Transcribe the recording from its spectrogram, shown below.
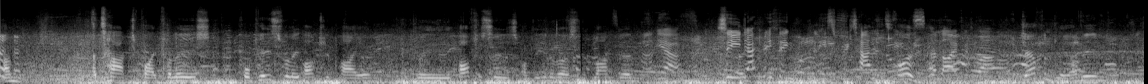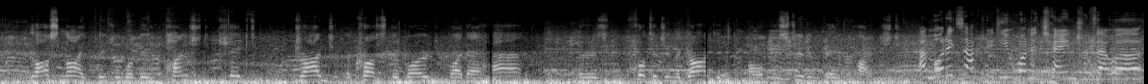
um, attacked by police for peacefully occupying the offices of the University of London. Yeah. So you definitely think police brutality is Oh. alive and well? Definitely. I mean, last night people were being punched, kicked, dragged across the road by their hair. There is footage in The Guardian of a student being punched. And what exactly do you want to change if there were,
